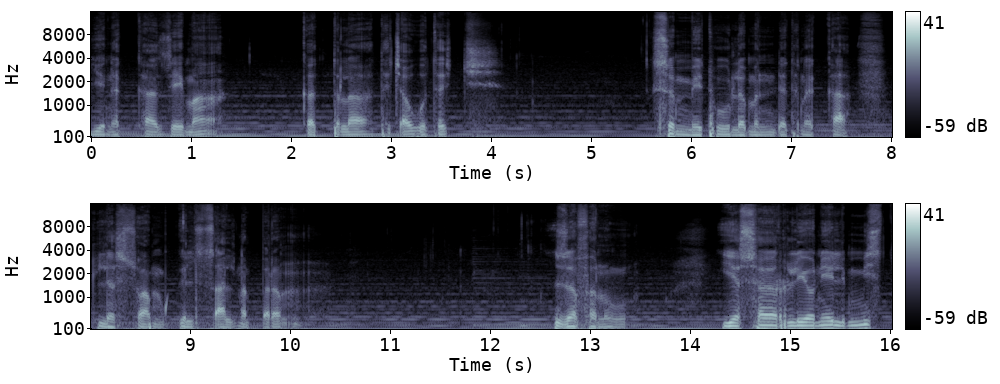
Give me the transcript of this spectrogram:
የነካ ዜማ ቀጥላ ተጫወተች። ስሜቱ ለምን እንደተነካ ለሷም ግልጽ አልነበረም። ዘፈኑ የሰር ሊዮኔል ሚስት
